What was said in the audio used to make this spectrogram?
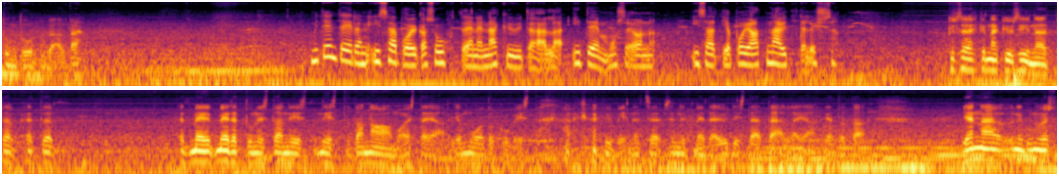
tuntuu hyvältä. Miten teidän isäpoikasuhteenne näkyy täällä ITE-museon isät ja pojat näyttelyssä? Kyllä se ehkä näkyy siinä, että, että, että me, meidät tunnistaa niistä, niistä tota naamoista ja, ja muotokuvista aika hyvin. Että se, se nyt meitä yhdistää täällä ja, ja tota, jännää niin kuin myös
